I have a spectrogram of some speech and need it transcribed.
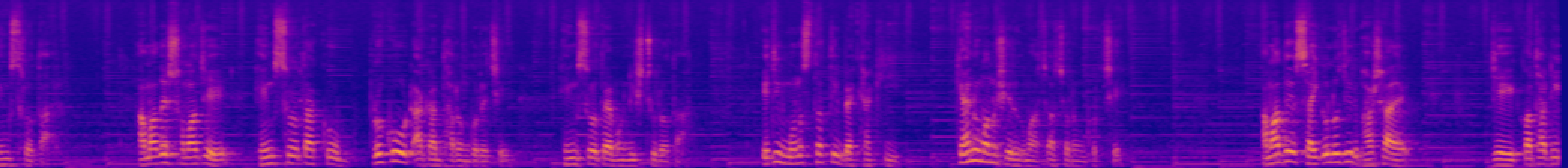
হিংস্রতার। আমাদের সমাজে হিংস্রতা খুব প্রকট আকার ধারণ করেছে, হিংস্রতা এবং নিষ্ঠুরতা। এটির মনস্তাত্ত্বিক ব্যাখ্যা কি? কেন মানুষ এরকম আচ- আচরণ করছে? আমাদের সাইকোলজির ভাষায় যে কথাটি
